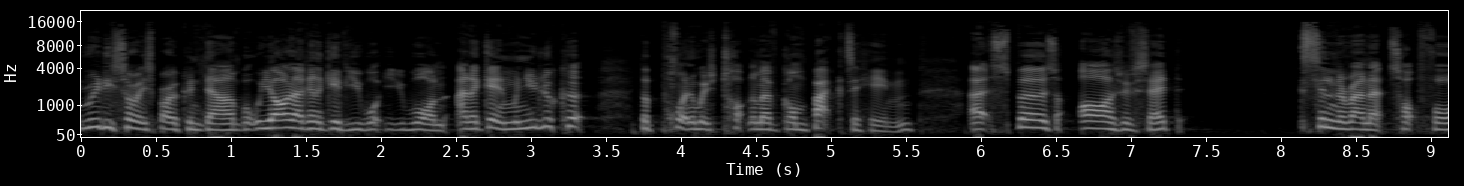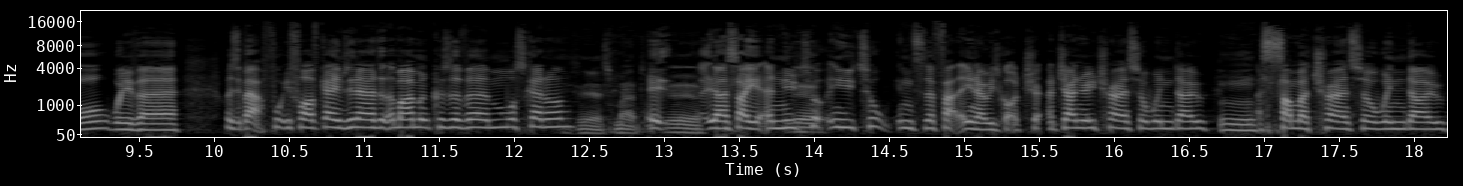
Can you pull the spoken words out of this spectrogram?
really sorry it's broken down, but we are now going to give you what you want. And again, when you look at the point in which Tottenham have gone back to him, uh, Spurs are, as we've said, still in around that top four with uh, was it about 45 games in hand at the moment because of um, what's going on. Yeah, it's mad. It- Yeah. I say, and you, Yeah. talk, and you talk into the fact that you know he's got a, tr- a January transfer window, Mm. a summer transfer window,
